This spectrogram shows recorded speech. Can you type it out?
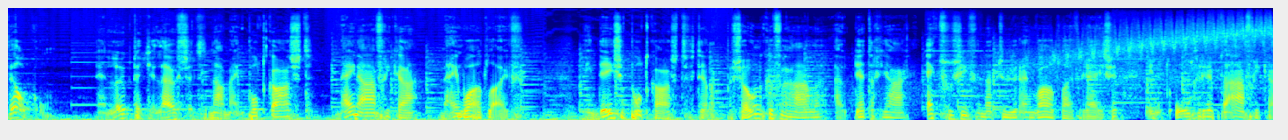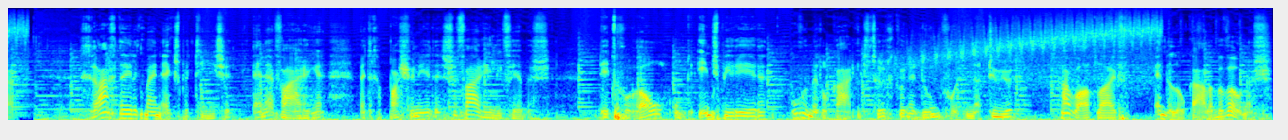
Welkom en leuk dat je luistert naar mijn podcast Mijn Afrika, Mijn Wildlife. In deze podcast vertel ik persoonlijke verhalen uit 30 jaar exclusieve natuur- en wildlife reizen in het ongerepte Afrika. Graag deel ik mijn expertise en ervaringen met gepassioneerde safari-liefhebbers. Dit vooral om te inspireren hoe we met elkaar iets terug kunnen doen voor de natuur, haar wildlife en de lokale bewoners.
